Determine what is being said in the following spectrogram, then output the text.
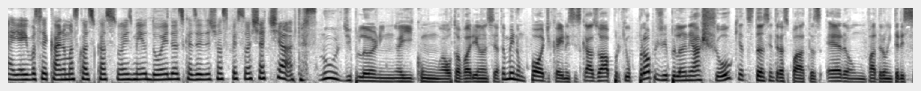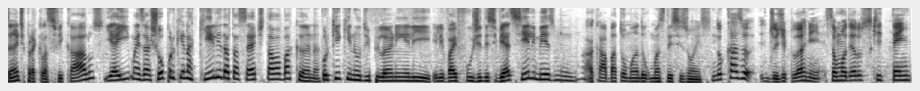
É, e aí você cai numas classificações meio doidas que às vezes deixam as pessoas chateadas. No Deep Learning aí com alta variância, também não pode cair nesses casos, ah, porque o próprio Deep Learning achou que a distância entre as patas era um padrão interessante para classificá-los, e aí, mas achou porque naquele dataset estava bacana. Por que que no Deep Learning ele, ele vai fugir desse viés se ele mesmo acaba tomando algumas decisões? No caso do Deep Learning, são modelos que têm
